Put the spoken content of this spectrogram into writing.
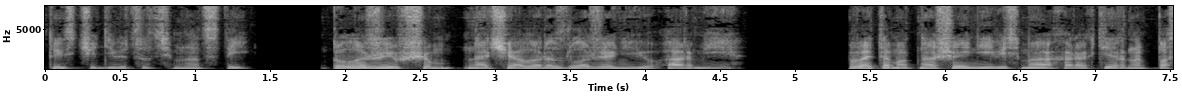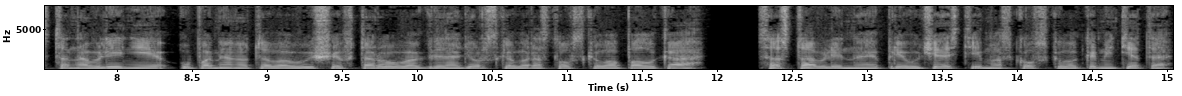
1917, положившем начало разложению армии. В этом отношении весьма характерно постановление упомянутого выше второго гренадерского ростовского полка, составленное при участии Московского комитета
